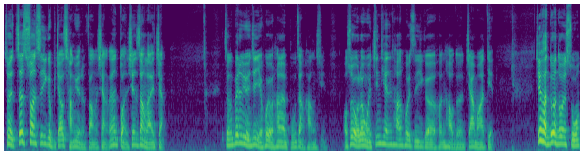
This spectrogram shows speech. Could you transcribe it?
所以这算是一个比较长远的方向。但是短线上来讲，整个被动元件也会有它的补涨行情哦，所以我认为今天它会是一个很好的加码点。其实很多人都会说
